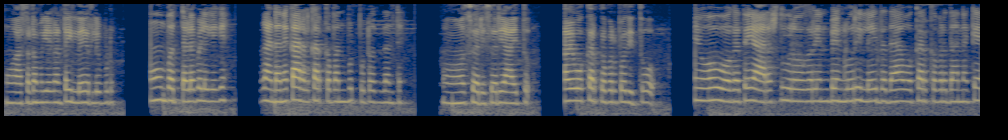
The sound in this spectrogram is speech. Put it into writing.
ಹ್ಞೂ ಆಸಡ ಮುಗಿಯ ಗಂಟ ಇಲ್ಲೇ ಇರಲಿ ಬಿಡು. ಹ್ಞೂ, ಬತ್ತಳೆ ಬೆಳಿಗ್ಗೆಗೆ. ಗಂಡನೇ ಕಾರಲ್ಲಿ ಕರ್ಕ ಬಂದ್ಬಿಟ್ಬಿಟ್ಟೋದಂತೆ ಹ್ಞೂ, ಸರಿ ಸರಿ, ಆಯ್ತು. ಅಯ್ಯೋ ಕರ್ಕ ಬರ್ಬೋದಿತ್ತು. ಅಯ್ಯೋ, ಹೋಗತ್ತೆ, ಯಾರಷ್ಟು ದೂರ ಹೋಗೋರು ಏನು ಬೆಂಗಳೂರು ಇಲ್ಲೇ ಇದ್ದದ? ಓ ಕರ್ಕ ಬರ್ದಾನಕ್ಕೆ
